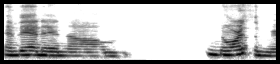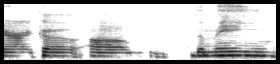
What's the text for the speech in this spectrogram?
and then in um, North America, um, the main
